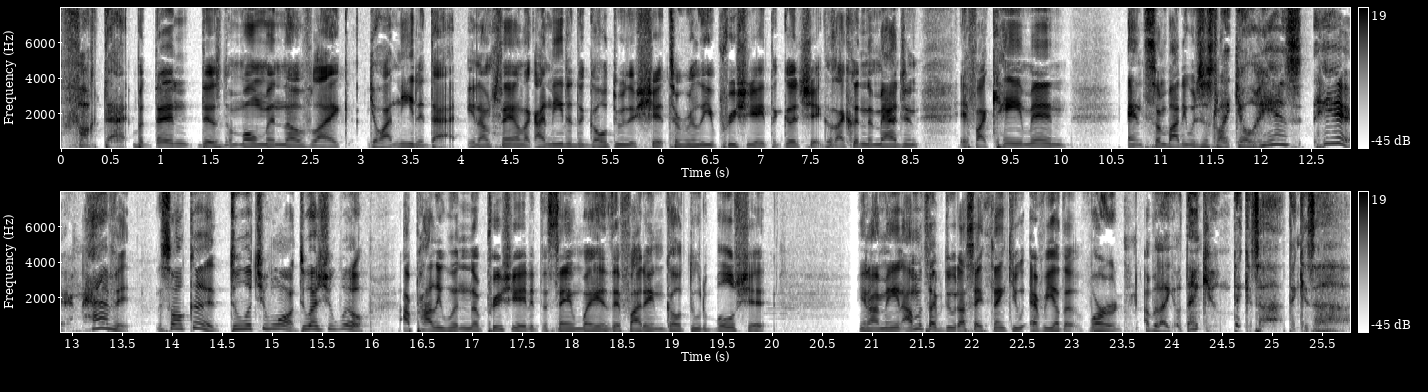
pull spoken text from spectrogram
fuck that. But then there's the moment of like yo i needed that. You know what i'm saying? Like i needed to go through the shit to really appreciate the good shit because i couldn't imagine if i came in and somebody was just like yo here's here have it. It's all good. Do what you want. Do as you will. I probably wouldn't appreciate it the same way as if i didn't go through the bullshit you know what I mean? I'm the type of dude I say thank you every other word. I'll be like, yo, thank you, thank you, sir, thank you, sir,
